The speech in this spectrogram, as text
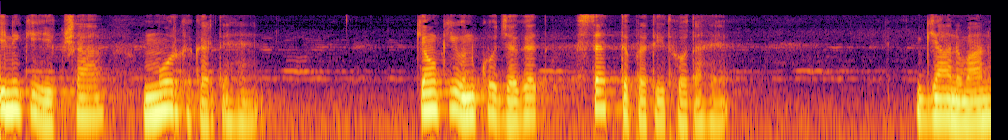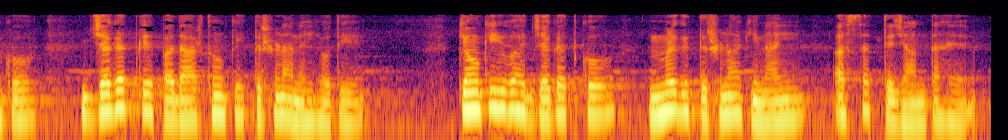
इनकी इच्छा मूर्ख करते हैं, क्योंकि उनको जगत सत्य प्रतीत होता है। ज्ञानवान को जगत के पदार्थों की तृष्णा नहीं होती, क्योंकि वह जगत को मृग तृष्णा की नाई असत्य जानता है।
